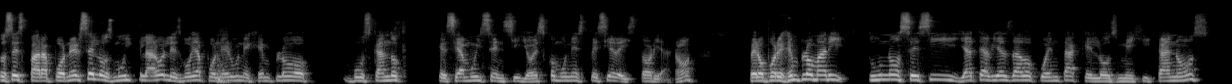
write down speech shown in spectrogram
Entonces, para ponérselos muy claro, les voy a poner un ejemplo buscando que sea muy sencillo, es como una especie de historia, ¿no? Pero, por ejemplo, Mari, tú no sé si ya te habías dado cuenta que los mexicanos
